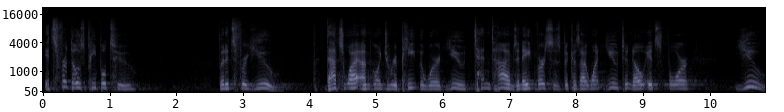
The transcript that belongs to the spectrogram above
it's for those people too, but it's for you. That's why I'm going to repeat the word you 10 times in eight verses because I want you to know it's for you.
